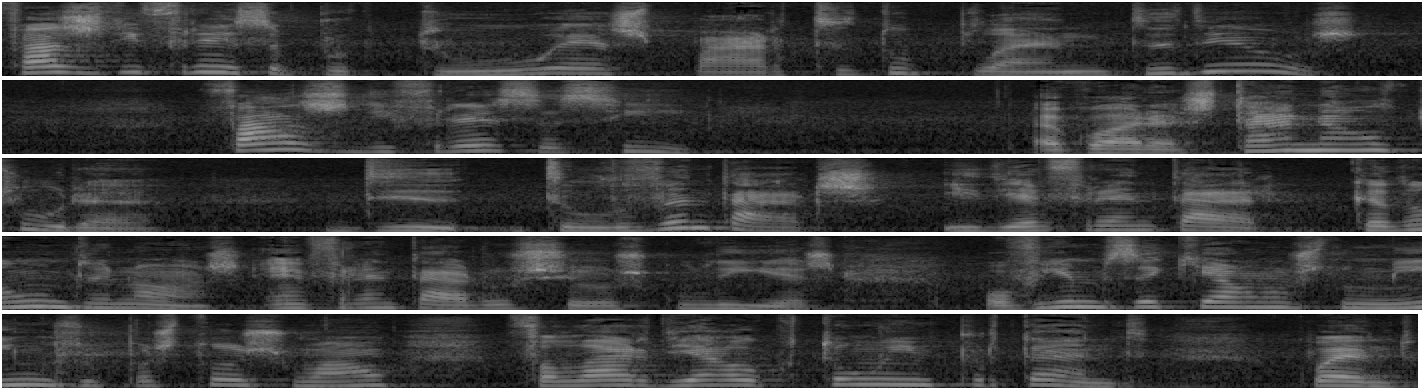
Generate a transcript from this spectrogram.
Faz diferença porque tu és parte do plano de Deus. Faz diferença, sim. Agora, está na altura de te levantares e de enfrentar, cada um de nós, enfrentar os seus Golias. Ouvimos aqui há uns domingos o pastor João falar de algo tão importante, quando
